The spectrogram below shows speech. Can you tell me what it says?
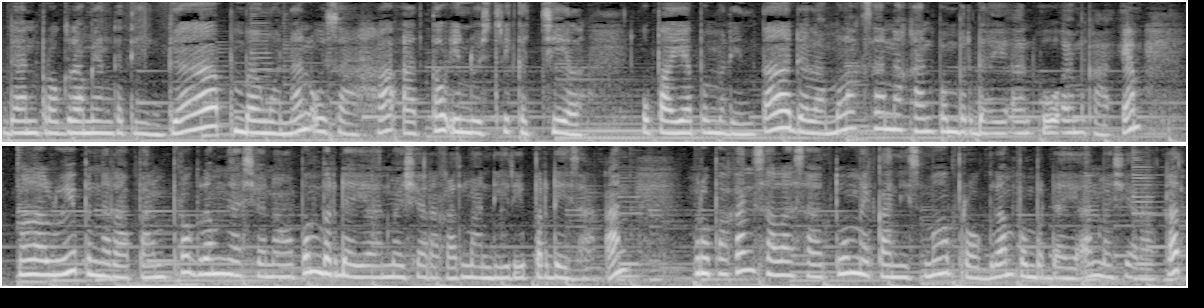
Dan program yang ketiga, pembangunan usaha atau industri kecil. Upaya pemerintah dalam melaksanakan pemberdayaan UMKM melalui penerapan program nasional pemberdayaan masyarakat mandiri perdesaan merupakan salah satu mekanisme program pemberdayaan masyarakat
